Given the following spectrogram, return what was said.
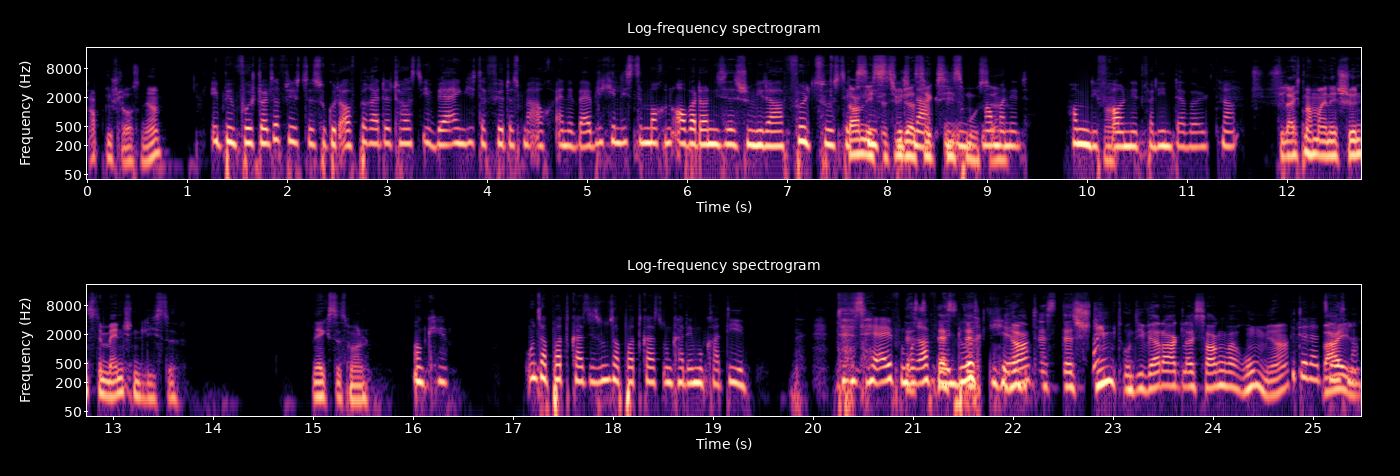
abgeschlossen, ja? Ich bin voll stolz auf dich, dass du das so gut aufbereitet hast. Ich wäre eigentlich dafür, dass wir auch eine weibliche Liste machen, aber dann ist es schon wieder viel zu sexistisch. Dann ist es wieder Nein, Sexismus, Machen wir ja. nicht. Haben die Ja. Frauen nicht verdient der Welt. Na, Vielleicht machen wir eine schönste Menschenliste. Nächstes Mal. okay. Unser Podcast ist unser Podcast und keine Demokratie. Das höre ich vom Das, Raphael das, das, durchgehend. ja, das, das stimmt und ich werde auch gleich sagen, warum, ja? Bitte erzähl's Weil, mal.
